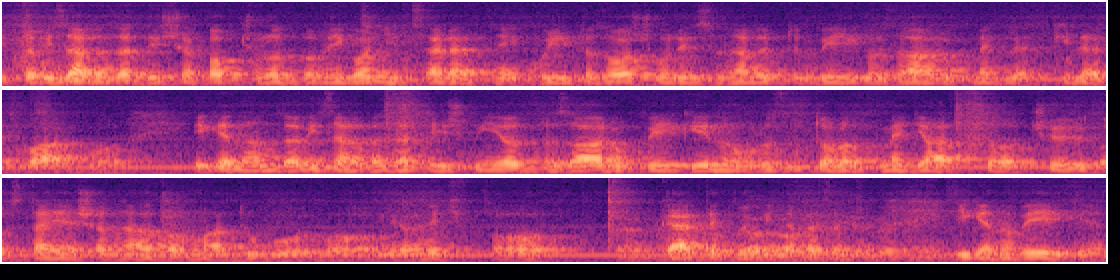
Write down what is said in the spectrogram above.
Itt a vízárvezetéssel kapcsolatban még annyit szeretnék, hogy itt az alsó részen előttünk végig az árok meg lett, ki lett vágva. Igen, ám de a vízárvezetés miatt az árok végén, ahol az út alatt megy át a cső, az teljesen el van már dugolva, ami a, egy, a kártek mögé nevezető. Igen, a végén.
